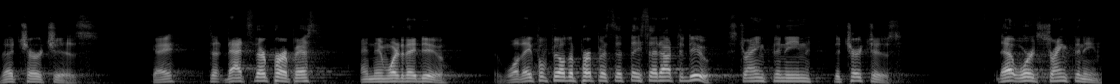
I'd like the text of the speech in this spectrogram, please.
the churches. Okay? So that's their purpose. And then what do they do? Well, they fulfill the purpose that they set out to do strengthening the churches. That word strengthening.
